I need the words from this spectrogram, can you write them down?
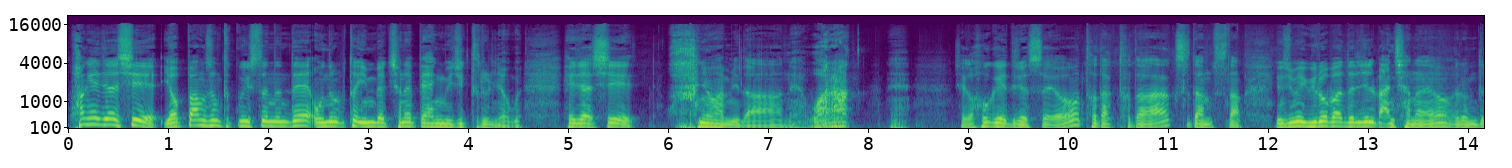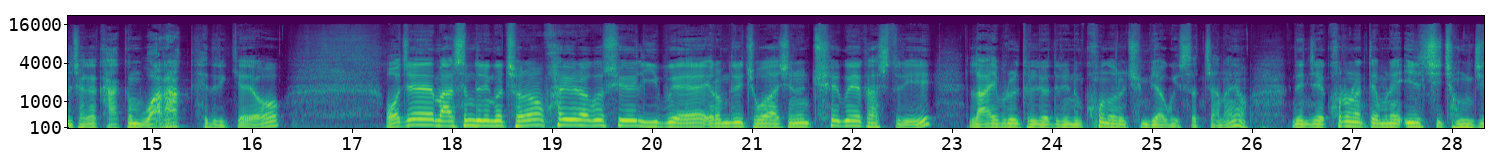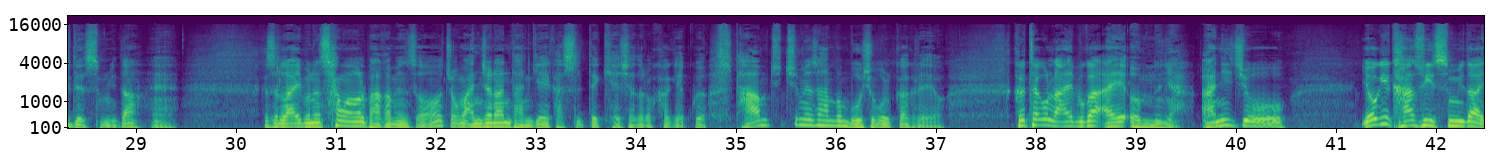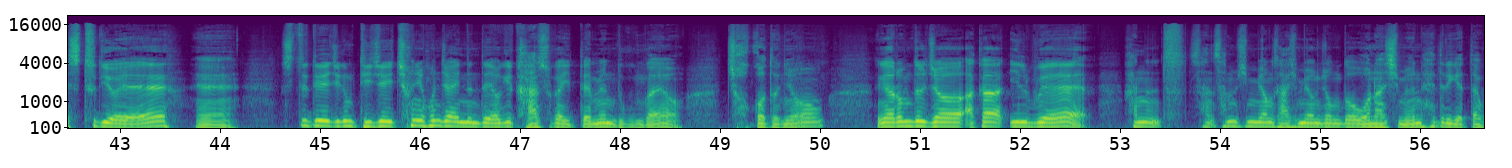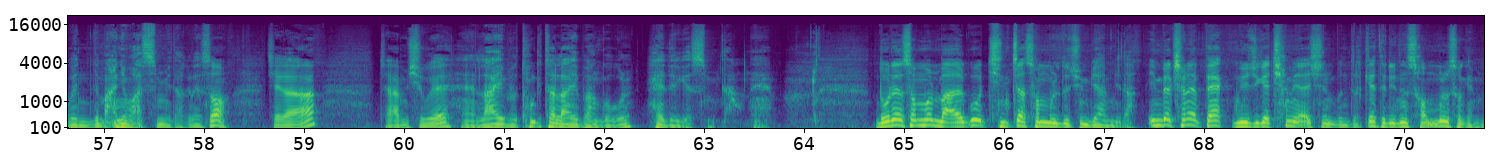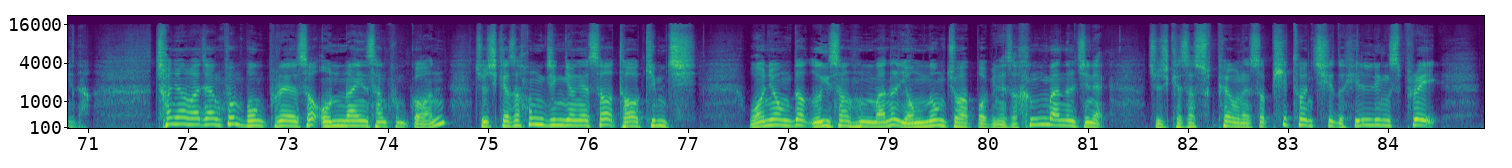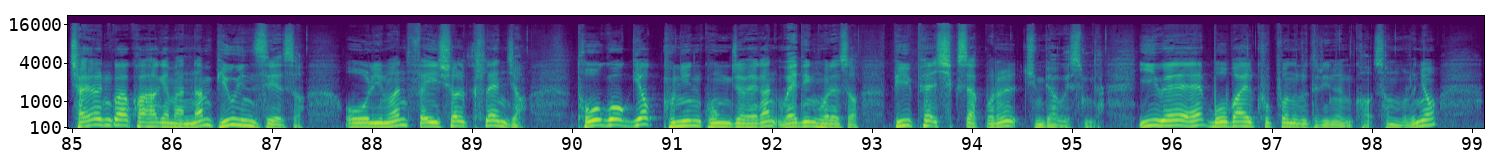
황혜자 씨, 옆 방송 듣고 있었는데 오늘부터 임백천의 백뮤직 들으려고요. 혜자 씨, 환영합니다. 네, 와락. 네. 제가 호개해드렸어요. 터닥터닥, 쓰담쓰담. 요즘에 위로받을 일 많잖아요. 여러분들 제가 가끔 와락 해드릴게요. 어제 말씀드린 것처럼 화요일하고 수요일 2부에 여러분들이 좋아하시는 최고의 가수들이 라이브를 들려드리는 코너를 준비하고 있었잖아요. 근데 이제 코로나 때문에 일시 정지됐습니다. 예. 그래서 라이브는 상황을 봐가면서 조금 안전한 단계에 갔을 때 계시도록 하겠고요. 다음 주쯤에서 한번 모셔볼까 그래요. 그렇다고 라이브가 아예 없느냐? 아니죠. 여기 가수 있습니다. 스튜디오에. 예. 스튜디오에 지금 DJ 천이 혼자 있는데 여기 가수가 있다면 누군가요? 저거든요. 그러니까 여러분들 저 아까 일부에 한, 한 30명, 40명 정도 원하시면 해드리겠다고 했는데 많이 왔습니다. 그래서 제가 잠시 후에 라이브, 통기타 라이브 한 곡을 해드리겠습니다. 네. 노래 선물 말고 진짜 선물도 준비합니다. 인백션의 백 뮤직에 참여하시는 분들께 드리는 선물 소개입니다. 천연 화장품 봉프레에서 온라인 상품권, 주식회사 홍진경에서 더 김치, 원용덕 의성 흑마늘 영농조합법인에서 흑마늘 진액, 주식회사 수페온에서 피톤치드 힐링 스프레이, 자연과 과학의 만남 뷰인스에서 올인원 facial cleanser, 도곡역 군인공제회관 웨딩홀에서 뷔페 식사권을 준비하고 있습니다. 이외에 모바일 쿠폰으로 드리는 선물은요.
